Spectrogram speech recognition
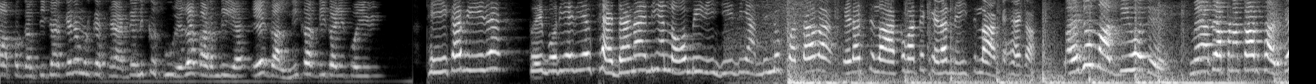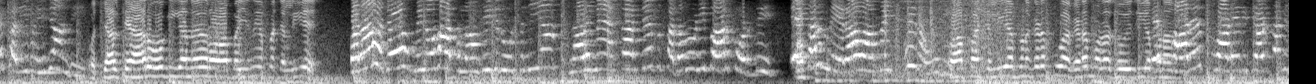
ਆਪ ਗਲਤੀ ਕਰਕੇ ਨਾ ਮੁੜ ਕੇ ਸਾਈਡ ਤੇ ਨਹੀਂ ਕਸੂਰ ਇਹਦਾ ਕੱਢਦੀ ਆ। ਇਹ ਗੱਲ ਨਹੀਂ ਕਰਦੀ ਗਾੜੀ ਕੋਈ ਵੀ। ਠੀਕ ਆ ਵੀਰ ਤੁਸੀਂ ਬੋਰੀਆਂ ਦੀਆਂ ਸਾਈਡਾਂ ਨਾ ਇਹਦੀਆਂ ਲੋ ਮੀਣੀ ਜੀ ਦੀਆਂ ਮੈਨੂੰ ਪਤਾ ਵਾ ਕਿਹੜਾ ਚਲਾਕ ਵਾ ਤੇ ਕਿਹੜਾ ਨਹੀਂ ਚਲਾਕ ਹੈਗਾ। ਐ ਜੋ ਮਰਜ਼ੀ ਹੋ ਜੇ ਮੈਂ ਤੇ ਆਪਣਾ ਘਰ ਛੱਡ ਕੇ ਕਦੀ ਵੀ ਨਹੀਂ ਜਾਂਦੀ। ਉਹ ਚੱਲ ਤਿਆਰ ਹੋ ਕੀ ਕਹਿੰਦੇ ਰੌਲਾ ਪਈ ਜਾਂਦੀ ਆਪਾਂ ਚੱਲੀਏ। ਪਰਾਂ ਹੋ ਜਾਓ ਮੈਨੂੰ ਹੱਥ ਲਾਉਣ ਦੀ ਜ਼ਰੂਰਤ ਨਹੀਂ ਆ ਨਾਲੇ ਮੈਂ ਘਰ ਇੱਕ ਕਦਮ ਨਹੀਂ ਬਾਹਰ ਪੁੱਟਦੀ। ਇਹ ਘਰ ਮੇਰਾ ਵਾ ਮੈਂ ਇੱਥੇ ਰਹੂੰਗੀ। ਆਪਾਂ ਚੱਲੀਏ ਆਪਣਾ ਕਿਹੜਾ ਭੂਆ ਕਿਹੜਾ ਮੋਰਾ ਸੋਚਦੀ ਇਹ ਆਪਣਾ? ਸਾਰੇ ਥਵਾੜੇ ਦੀ ਜੜ ਤੁਹਾਡੀ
